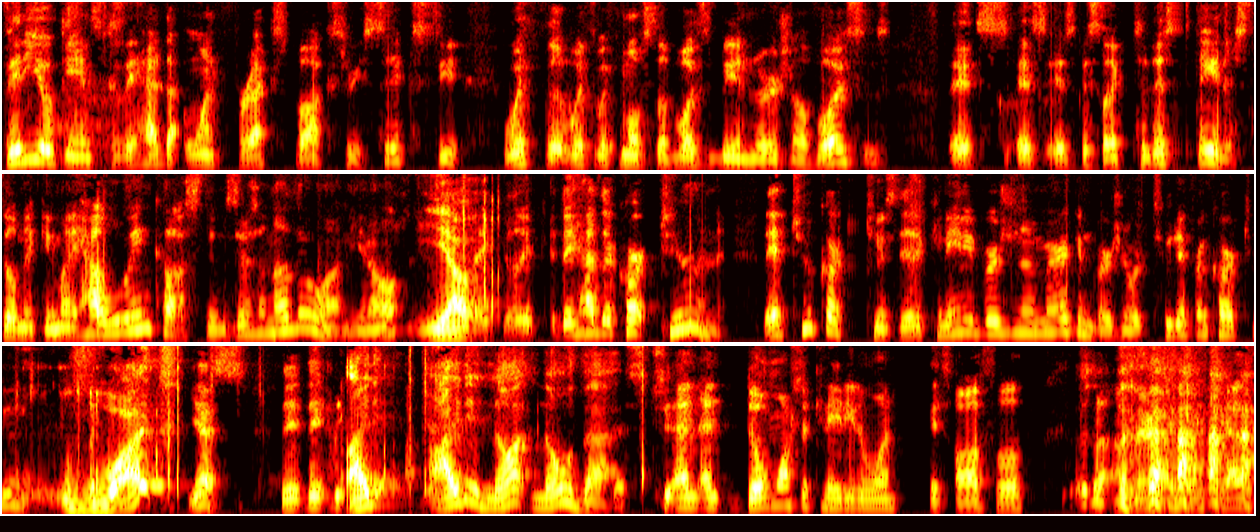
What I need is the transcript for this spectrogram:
video games? Because they had that one for Xbox 360 with the with with most of the voices being the original voices. It's, it's it's it's like to this day they're still making money. Halloween costumes. There's another one. You know, Yeah. like like they had their cartoon. They had two cartoons. They had a Canadian version and an American version. Were two different cartoons. What? Yes, they, they, they I, I did not know that. and and don't watch the Canadian one. It's awful. The American one,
